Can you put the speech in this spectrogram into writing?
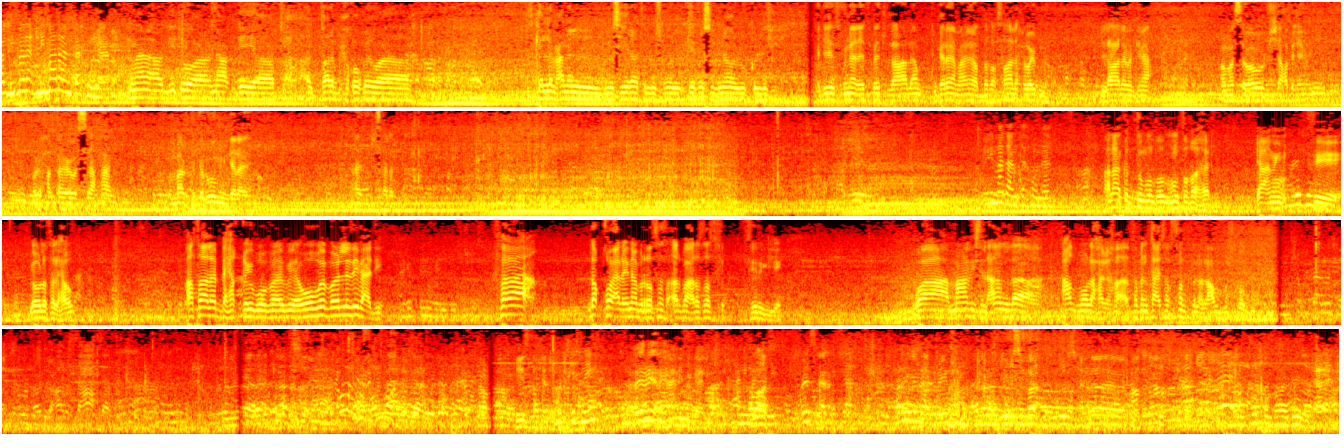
لماذا لماذا أنت هنا؟ لما جيت أنا أقضي طالب حقوقي وأتكلم عن المسيرات والمسؤولية كيف أصبنا وكل شيء جيت هنا لإثبات العالم قرأ معي عبد الله صالح وابنه للعالم أجمع وما سواه في الشعب اليمني وبحقه والساحات. وما ارتكبوه من جرائم هذه رسالتنا. لماذا أنت هنا؟ أنا كنت متظاهر يعني في جولة الحب أطالب بحقي والذي بعدي. فدقوا علينا بالرصاص أربع رصاص في رجلي. وما فيش الآن لا عظم ولا حاجة. 18 سم من العظم He's the head. What's his name? Hani Magali. Magali.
